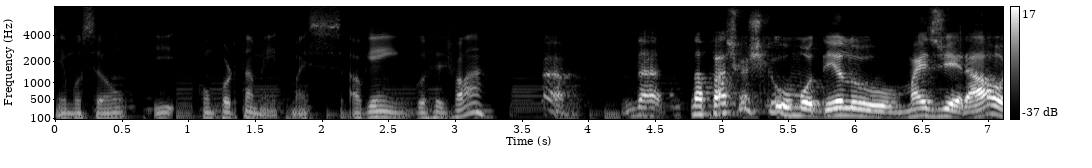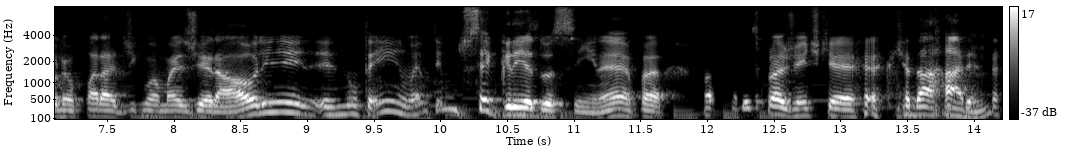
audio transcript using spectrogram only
emoção e comportamento. Mas alguém gostaria de falar? Ah, na, na, prática, acho que o modelo mais geral, né, o paradigma mais geral, ele, ele não, tem, não, é, não tem muito segredo assim, né? Para a gente que é, que é da área. Uhum.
